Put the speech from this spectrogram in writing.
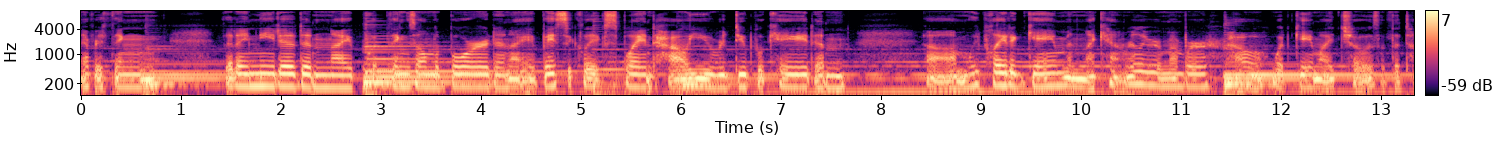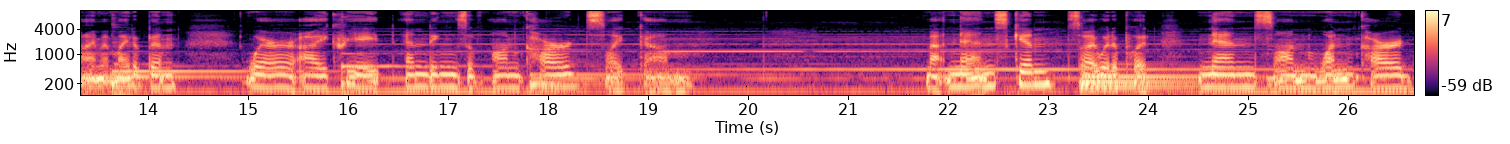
everything that I needed and I put things on the board and I basically explained how you reduplicate and um, we played a game and I can't really remember how what game I chose at the time. It might have been where I create endings of on cards like um, Nen skin. So I would have put Nens on one card,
